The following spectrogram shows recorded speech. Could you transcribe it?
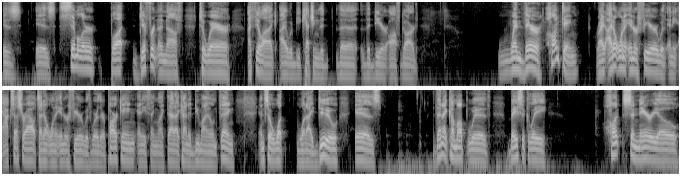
is is similar but different enough to where I feel like I would be catching the the the deer off guard. When they're hunting, right? I don't want to interfere with any access routes. I don't want to interfere with where they're parking, anything like that. I kind of do my own thing. And so what what I do is then I come up with basically hunt scenario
